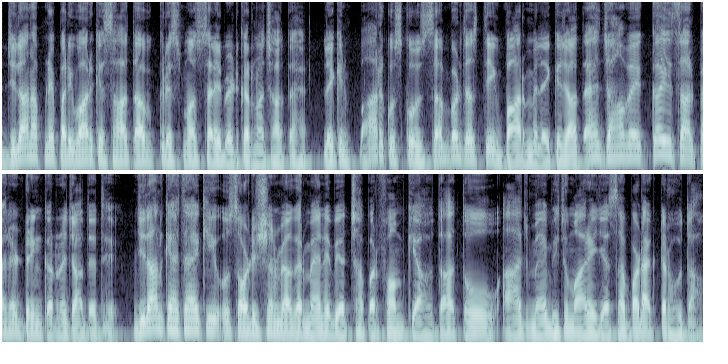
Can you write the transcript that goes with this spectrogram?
जिलान अपने परिवार के साथ अब क्रिसमस सेलिब्रेट करना चाहता है, लेकिन पार्क उसको ज़बरदस्ती एक बार में लेके जाता है, जहाँ वे कई साल पहले ड्रिंक करने जाते थे। जिलान कहता है की उस ऑडिशन में अगर मैंने भी अच्छा परफॉर्म किया होता तो आज मैं भी तुम्हारे जैसा बड़ा एक्टर होता।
